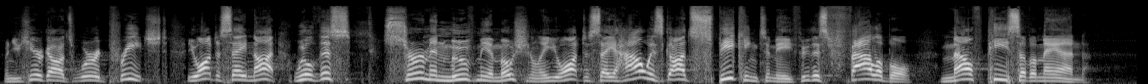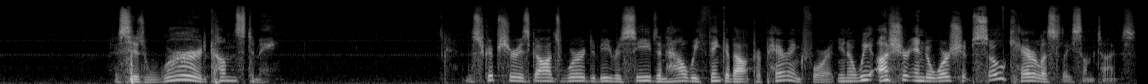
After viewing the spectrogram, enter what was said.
When you hear God's word preached, you ought to say, not, will this sermon move me emotionally? You ought to say, how is God speaking to me through this fallible mouthpiece of a man? as His Word comes to me. The Scripture is God's Word to be received and how we think about preparing for it. You know, we usher into worship so carelessly sometimes.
